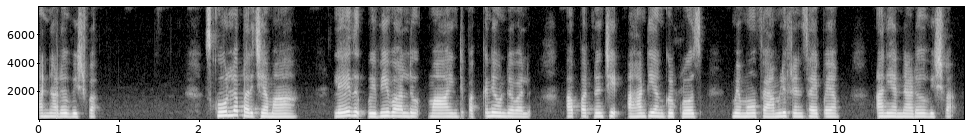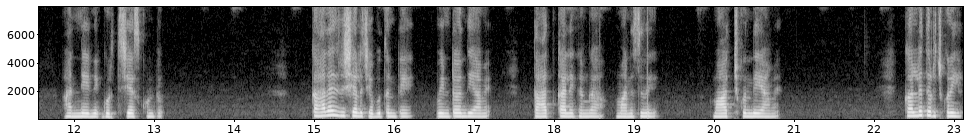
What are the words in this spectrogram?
అన్నాడు విశ్వ. స్కూల్లో పరిచయమా? లేదు వివి వాళ్ళు మా ఇంటి పక్కనే ఉండేవాళ్ళు. అప్పటి నుంచి ఆంటీ అంకుల్ క్లోజ్. మేము ఫ్యామిలీ ఫ్రెండ్స్ అయిపోయాం అని అన్నాడు విశ్వ అన్నిని గుర్తు చేసుకుంటూ. కాలేజ్ విషయాలు చెబుతుంటే వింటోంది ఆమె. తాత్కాలికంగా మనసుని మార్చుకుంది ఆమె. కళ్ళు తుడుచుకుని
